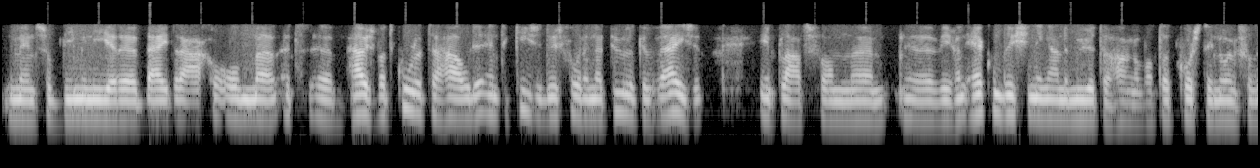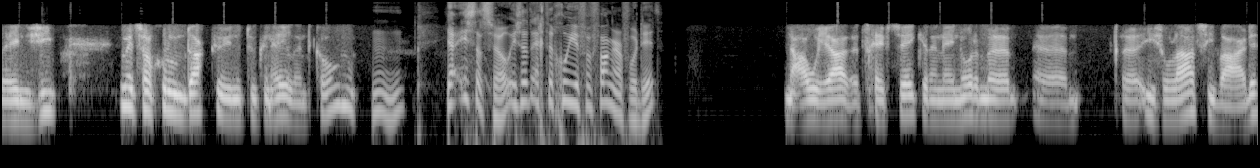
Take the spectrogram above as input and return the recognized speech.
mensen op die manier eh, bijdragen om het huis wat koeler te houden en te kiezen dus voor een natuurlijke wijze. In plaats van eh, eh, weer een airconditioning aan de muur te hangen, want dat kost enorm veel energie. Met zo'n groen dak kun je natuurlijk een heel eind komen. Mhm. Ja, is dat zo? Is dat echt een goede vervanger voor dit? Nou ja, het geeft zeker een enorme eh, eh, isolatiewaarde.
